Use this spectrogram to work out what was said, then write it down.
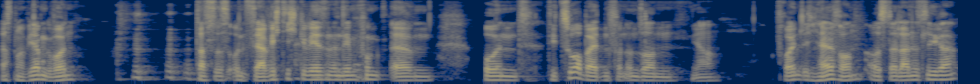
erstmal, wir haben gewonnen. Das ist uns sehr wichtig gewesen in dem Punkt. Ähm, und die Zuarbeiten von unseren ja, freundlichen Helfern aus der Landesliga,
